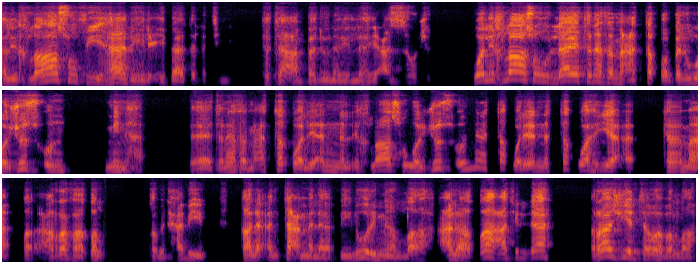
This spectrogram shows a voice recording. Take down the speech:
الإخلاص في هذه العبادة التي تتعبدون لله عز وجل. والإخلاص لا يتنافى مع التقوى بل هو جزء منها. لا يتنافى مع التقوى لأن الإخلاص هو جزء من التقوى لأن التقوى هي كما عرفها طلق بن حبيب قال أن تعمل بنور من الله على طاعة الله راجيا ثواب الله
